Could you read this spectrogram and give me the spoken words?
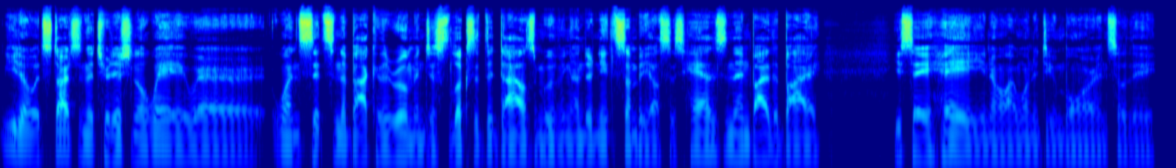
you know, it starts in the traditional way where one sits in the back of the room and just looks at the dials moving underneath somebody else's hands, and then by the by, you say, "Hey, you know, I want to do more," and so they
